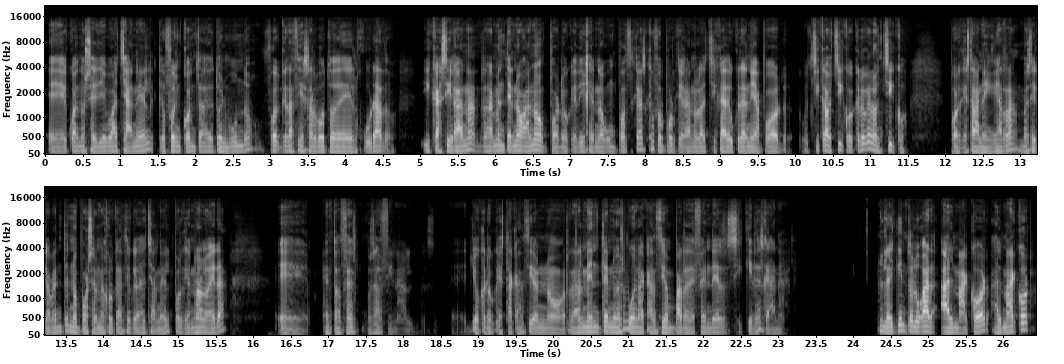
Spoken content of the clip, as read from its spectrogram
eh, cuando se llevó a Chanel, que fue en contra de todo el mundo, fue gracias al voto del jurado y casi gana. Realmente no ganó por lo que dije en algún podcast, que fue porque ganó la chica de Ucrania por. chica o chico, creo que era un chico, porque estaban en guerra, básicamente, no por ser mejor canción que la de Chanel, porque no lo era. Eh, entonces, pues al final, pues, eh, yo creo que esta canción no realmente no es buena canción para defender si quieres ganar. En el quinto lugar, Almacor, Almacor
